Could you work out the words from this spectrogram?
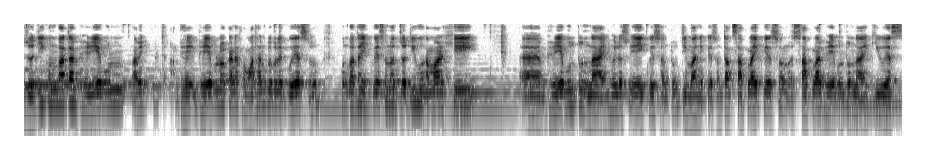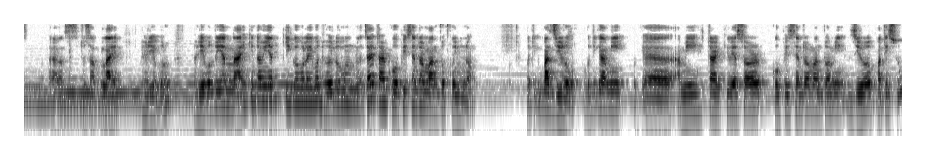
যদি কোনোবা এটা ভেৰিয়েবল আমি ভেৰিয়েবলৰ কাৰণে সমাধান কৰিবলৈ গৈ আছোঁ কোনোবা এটা ইকুৱেশ্যনত যদিও আমাৰ সেই ভেৰিয়েবলটো নাই ধৰি লৈছোঁ এই ইকুৱেশ্যনটো ডিমাণ্ড ইকুৱেশ্যন তাত ছাপ্লাই ইকুৱেশ্যন ছাপ্লাই ভেৰিয়েবলটো নাই কিউ এছ যিটো ছাপ্লাই ভেৰিয়েবল ভেৰিয়েবলটো ইয়াত নাই কিন্তু আমি ইয়াত কি কৰিব লাগিব ধৰি ল'ব যায় তাৰ কফিচিয়েণ্টৰ মানটো শূন্য গতিকে বা জিৰ' গতিকে আমি আমি তাৰ কিউ এছৰ কফিচিয়েণ্টৰ মানটো আমি জিৰ' পাতিছোঁ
